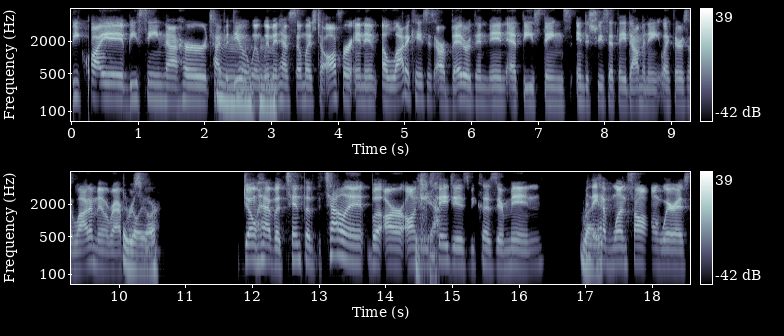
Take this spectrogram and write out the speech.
be quiet, be seen, not heard type of deal when Mhm. women have so much to offer and in a lot of cases are better than men at these things, industries that they dominate. Like there's a lot of male rappers. They really are. Don't have a tenth of the talent, but are on these Yeah. stages because they're men and they have one song. Whereas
